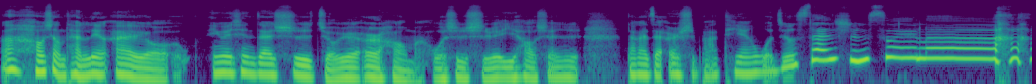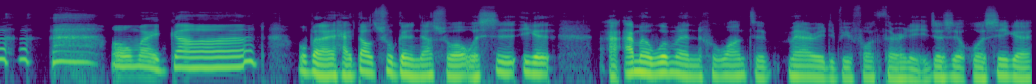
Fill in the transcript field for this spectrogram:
啊，好想谈恋爱哦，因为现在是九月二号嘛，我是十月一号生日，大概在二十八天我就三十岁了。Oh my god！我本来还到处跟人家说我是一个。I'm a woman who want to married before thirty，就是我是一个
